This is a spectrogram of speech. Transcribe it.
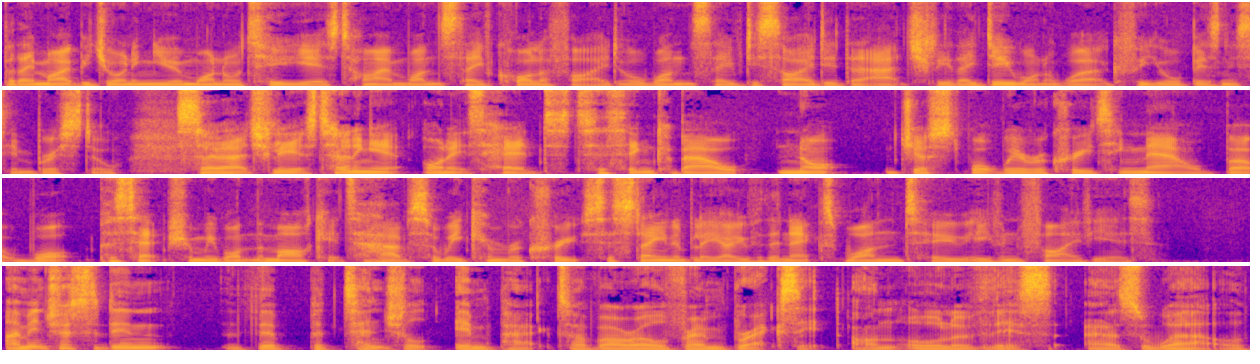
but they might be joining you in one or two years' time once they've qualified or once they've decided that actually they do want to work for your business in Bristol. So actually, it's turning it on its head to think about not just what we're recruiting now, but what perception we want the market to have so we can recruit sustainably over the next one, two, even five years. I'm interested in the potential impact of our old friend Brexit on all of this as well.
